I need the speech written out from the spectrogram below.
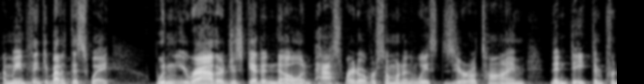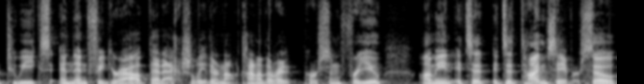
i mean think about it this way wouldn't you rather just get a no and pass right over someone and waste zero time than date them for two weeks and then figure out that actually they're not kind of the right person for you i mean it's a it's a time saver so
